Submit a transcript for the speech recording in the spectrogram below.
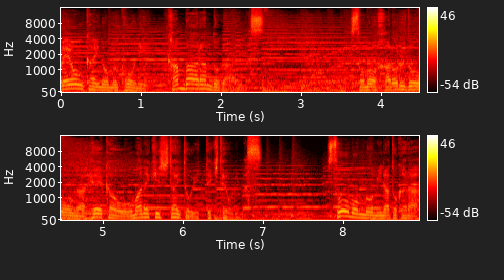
オレオン海の向こうにカンバーランドがあります。そのハロルド王が陛下をお招きしたいと言ってきております。ソーモンの港から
